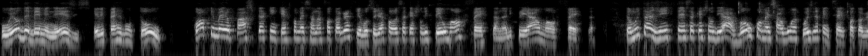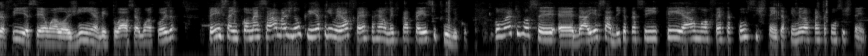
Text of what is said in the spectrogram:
O EuDB Menezes, ele perguntou qual o primeiro passo para quem quer começar na fotografia. Você já falou essa questão de ter uma oferta, né? de criar uma oferta. Então, muita gente tem essa questão de, ah, vou começar alguma coisa, independente se é fotografia, se é uma lojinha virtual, se é alguma coisa, pensa em começar, mas não cria a primeira oferta realmente para atrair esse público. Como é que você é, daria essa dica para se criar uma oferta consistente, a primeira oferta consistente?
